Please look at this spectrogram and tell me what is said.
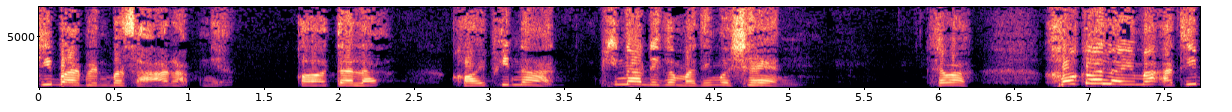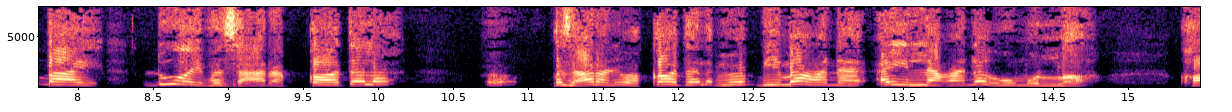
ธิบายเป็นภาษาอาหรับเนี่ยกอตละคอยพินาศพินาศนี่ก็หมายถึงว่าแช่งใช่ปะเขาก็เลยมาอธิบายด้วยภาษาอาหรับกอตละภาษาอะไรว่าก็จะบีมานะไอลานะฮุมุลลอฮ์ขอ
